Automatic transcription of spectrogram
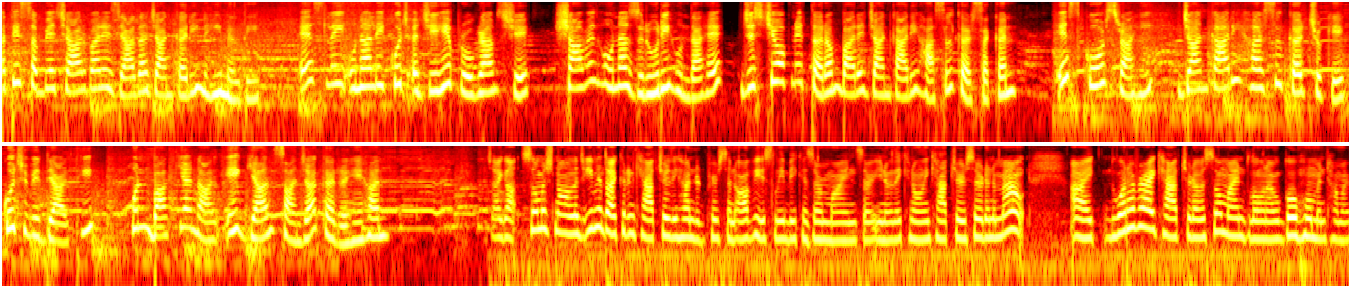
ਅਤੇ ਸੱਭਿਆਚਾਰ ਬਾਰੇ ਜ਼ਿਆਦਾ ਜਾਣਕਾਰੀ ਨਹੀਂ ਮਿਲਦੀ ਇਸ ਲਈ ਉਹਨਾਂ ਲਈ ਕੁਝ ਅਜਿਹੇ ਪ੍ਰੋਗਰਾਮਸ 'ਚ ਸ਼ਾਮਿਲ ਹੋਣਾ ਜ਼ਰੂਰੀ ਹੁੰਦਾ ਹੈ ਜਿਸ 'ਚ ਉਹ ਆਪਣੇ ਧਰਮ ਬਾਰੇ ਜਾਣਕਾਰੀ ਹਾਸਲ ਕਰ ਸਕਣ ਇਸ ਕੋਰਸ ਰਾਹੀਂ ਜਾਣਕਾਰੀ ਹਾਸਲ ਕਰ ਚੁੱਕੇ ਕੁਝ ਵਿਦਿਆਰਥੀ ਹੁਣ ਬਾਕੀਆਂ ਨਾਲ ਇਹ ਗਿਆਨ ਸਾਂਝਾ ਕਰ ਰਹੇ ਹਨ So I got so much knowledge, even though I couldn't capture the hundred percent, obviously, because our minds are, you know, they can only capture a certain amount. I whatever I captured, I was so mind blown. I would go home and tell my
